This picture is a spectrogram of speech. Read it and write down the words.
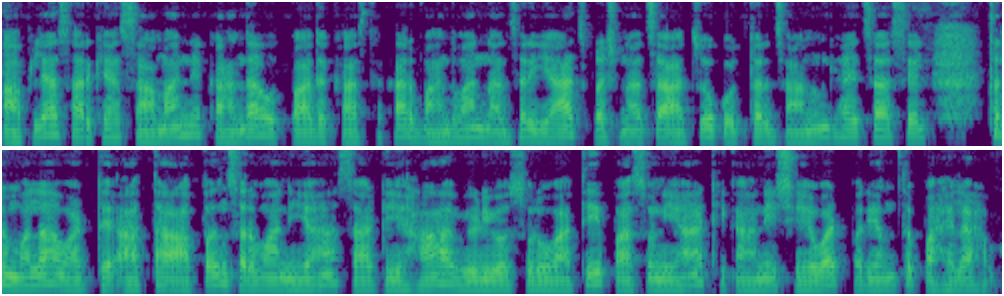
आपल्यासारख्या सामान्य कांदा उत्पादक कास्तकार बांधवांना जर याच प्रश्नाचं अचूक उत्तर जाणून घ्यायचं असेल तर मला वाटते आता आपण सर्वांनी यासाठी हा व्हिडिओ सुरुवातीपासून या ठिकाणी शेवटपर्यंत पाहायला हवा.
